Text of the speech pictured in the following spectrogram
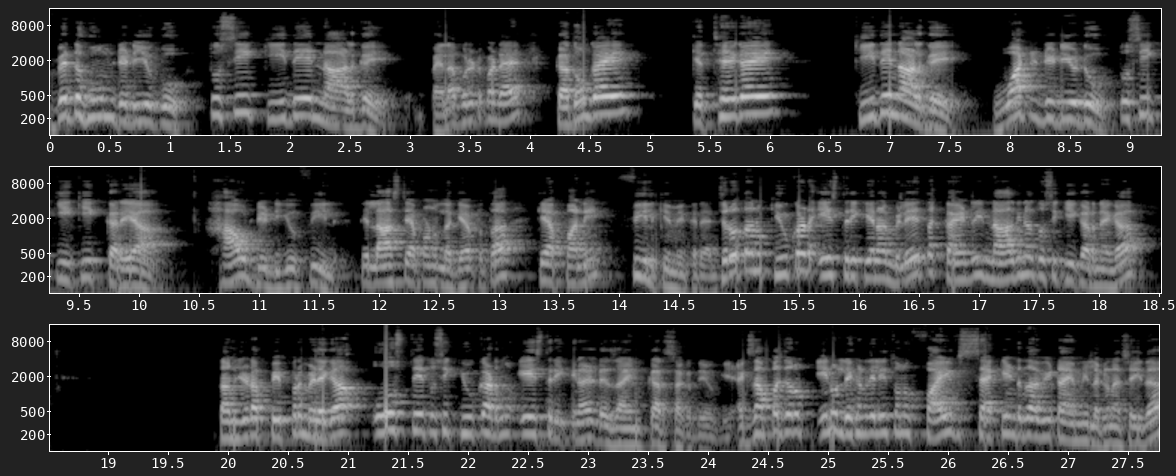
With whom did you go ਤੁਸੀਂ ਕਿਹਦੇ ਨਾਲ ਗਏ? ਪਹਿਲਾ ਬੁਲੇਟ ਪੁਆਇੰਟ ਹੈ ਕਦੋਂ ਗਏ? ਕਿੱਥੇ ਗਏ? ਕਿਹਦੇ ਨਾਲ ਗਏ? ਵਾਟ ਡਿਡ ਯੂ ਡੂ ਤੁਸੀਂ ਕੀ ਕੀ ਕਰਿਆ? ਹਾਊ ਡਿਡ ਯੂ ਫੀਲ ਤੇ ਲਾਸਟ ਤੇ ਆਪਾਂ ਨੂੰ ਲੱਗਿਆ ਪਤਾ ਕਿ ਆਪਾਂ ਨੇ ਫੀਲ ਕਿਵੇਂ ਕਰਿਆ। ਜਦੋਂ ਤੁਹਾਨੂੰ ਕਿਊ ਕਾਰਡ ਇਸ ਤਰੀਕੇ ਨਾਲ ਮਿਲੇ, ਤਾਂ ਕਾਈਂਡਲੀ ਨਾਲ ਦੀ ਨਾਲ ਤੁਸੀਂ ਕੀ ਕਰਨੇਗਾ ਤੁਹਾਨੂੰ ਜਿਹੜਾ ਪੇਪਰ ਮਿਲੇਗਾ, ਉਸ ਤੇ ਤੁਸੀਂ ਕਿਊ ਕਾਰਡ ਨੂੰ ਇਸ ਤਰੀਕੇ ਨਾਲ ਡਿਜ਼ਾਈਨ ਕਰ ਸਕਦੇ ਹੋਗੇ। ਐਗਜ਼ਾਮਪਲ ਜਦੋਂ ਇਹਨੂੰ ਲਿਖਣ ਦੇ ਲਈ ਤੁਹਾਨੂੰ 5 ਸੈਕਿੰਡ ਦਾ ਵੀ ਟਾਈਮ ਨਹੀਂ ਲੱਗਣਾ ਚਾਹੀਦਾ।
